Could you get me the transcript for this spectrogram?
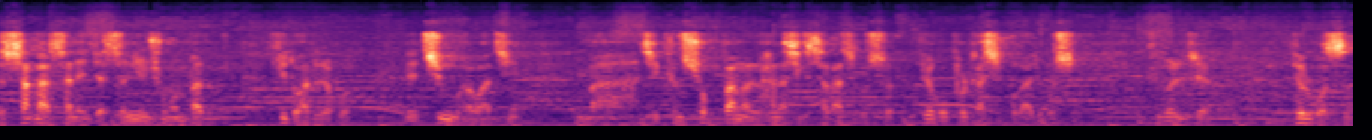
그래서 상가산에 이제 성령 충만 받아 기도하려고 내 친구가 왔지. 마치 큰 속방을 하나씩 사가지고서 배고플까 싶어가지고서 그걸 이제 들고서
